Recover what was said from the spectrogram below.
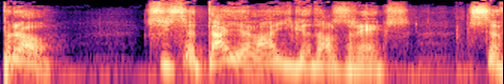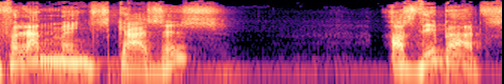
Però, si se talla l'aigua dels recs, se faran menys cases? Els debats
